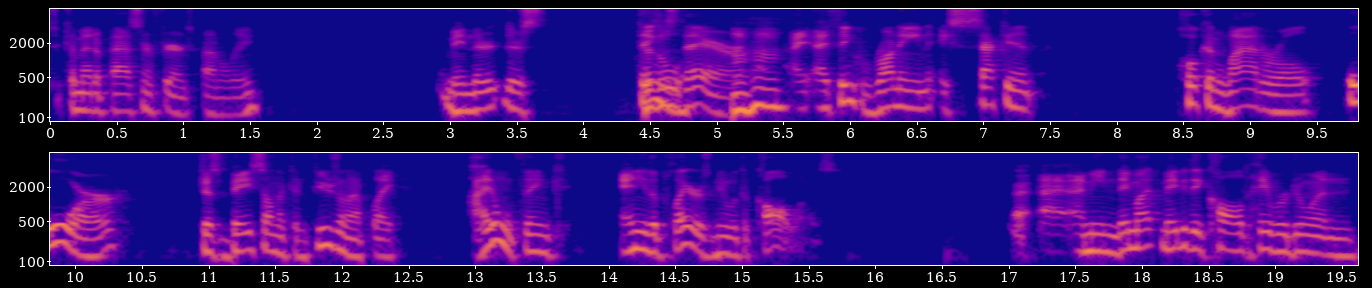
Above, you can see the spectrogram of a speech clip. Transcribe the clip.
to commit a pass interference penalty. I mean, there, there's There's a things l- there. Mhm. I, I think running a second hook and lateral, or just based on the confusion on that play, I don't think any of the players knew what the call was. I, I mean, they might maybe they called, "Hey, we're doing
